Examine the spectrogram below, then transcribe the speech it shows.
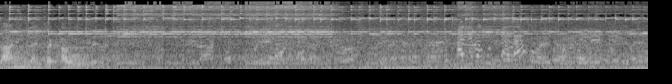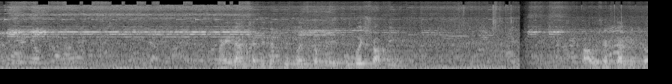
लहान मुलांचा खाऊ। महिलांसाठी तर खूपच कपडे खूपच शॉपिंग पाहू शकता मित्र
